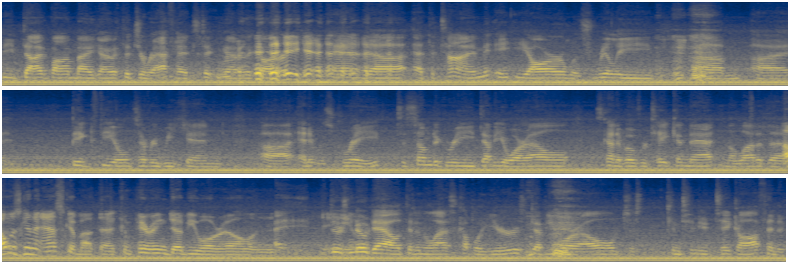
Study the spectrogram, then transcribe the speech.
be dive bombed by a guy with a giraffe head sticking out of the car. Yeah. And uh, at the time, AER was really um, uh, big fields every weekend, uh, and it was great. To some degree, WRL has kind of overtaken that, and a lot of the. I was going to ask about that, comparing WRL and. I- there's no doubt that in the last couple of years, WRL just continued to take off, and it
